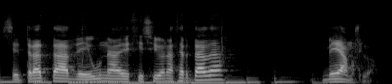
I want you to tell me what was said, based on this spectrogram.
¿Se trata de una decisión acertada? Veámoslo.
